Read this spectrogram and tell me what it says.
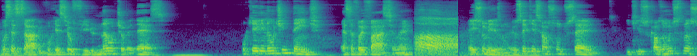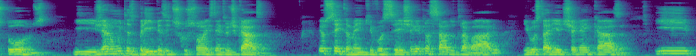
Você sabe porque seu filho não te obedece? Porque ele não te entende. Essa foi fácil, né? É isso mesmo. Eu sei que esse é um assunto sério e que isso causa muitos transtornos e geram muitas brigas e discussões dentro de casa. Eu sei também que você chega cansado do trabalho e gostaria de chegar em casa e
